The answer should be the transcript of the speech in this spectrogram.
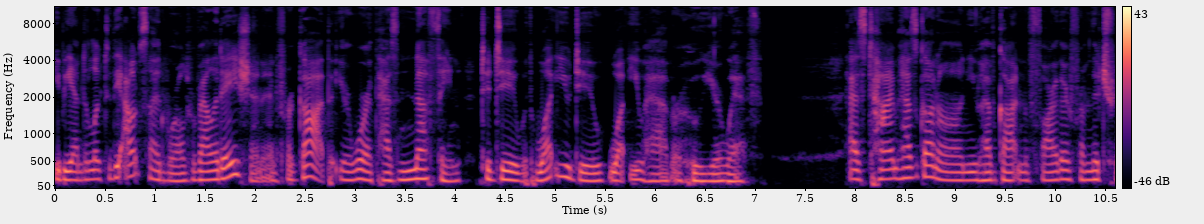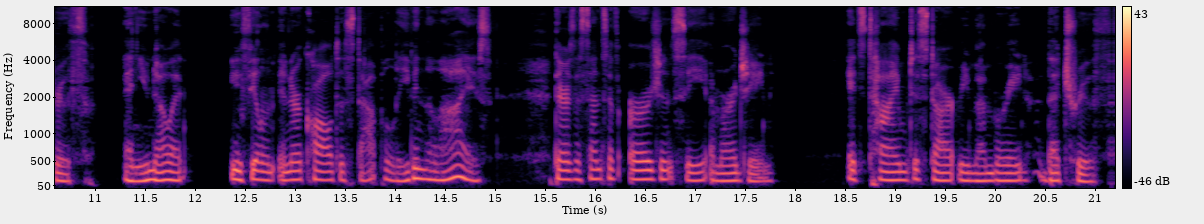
You began to look to the outside world for validation and forgot that your worth has nothing to do with what you do, what you have, or who you're with. As time has gone on, you have gotten farther from the truth, and you know it. You feel an inner call to stop believing the lies. There is a sense of urgency emerging. It's time to start remembering the truth.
